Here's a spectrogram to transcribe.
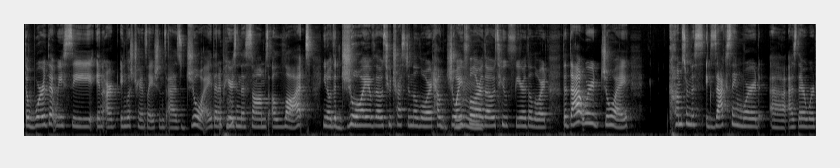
the word that we see in our English translations as joy that appears in the Psalms a lot, you know, the joy of those who trust in the Lord, how joyful are those who fear the Lord, that that word joy comes from this exact same word uh, as their word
